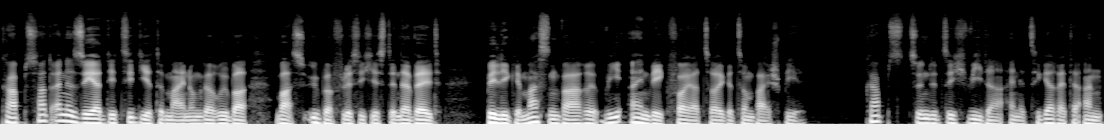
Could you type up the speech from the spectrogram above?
Kaps hat eine sehr dezidierte Meinung darüber, was überflüssig ist in der Welt, billige Massenware wie Einwegfeuerzeuge zum Beispiel. Kaps zündet sich wieder eine Zigarette an,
